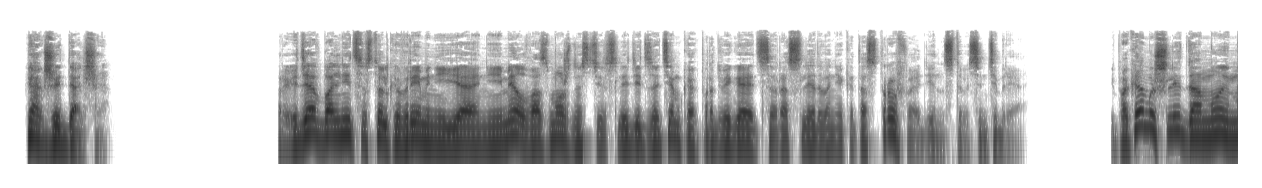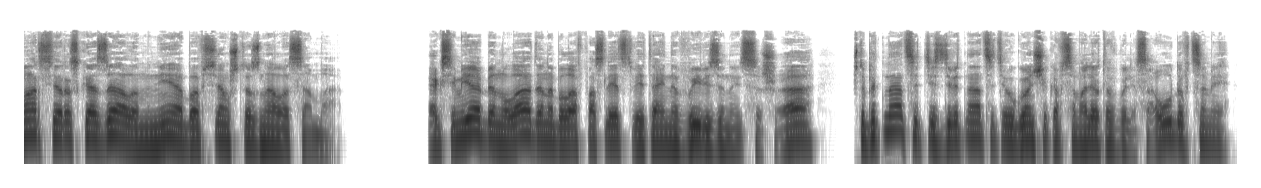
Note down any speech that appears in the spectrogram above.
как жить дальше. Проведя в больнице столько времени, я не имел возможности следить за тем, как продвигается расследование катастрофы 11 сентября. И пока мы шли домой, Марсия рассказала мне обо всем, что знала сама. Как семья Бен Ладена была впоследствии тайно вывезена из США, что 15 из 19 угонщиков самолетов были саудовцами —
